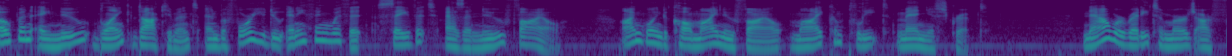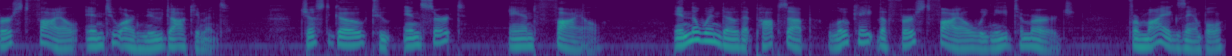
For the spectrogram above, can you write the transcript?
Open a new blank document and before you do anything with it, save it as a new file. I'm going to call my new file My Complete Manuscript. Now we're ready to merge our first file into our new document. Just go to Insert and File. In the window that pops up, locate the first file we need to merge. For my example,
